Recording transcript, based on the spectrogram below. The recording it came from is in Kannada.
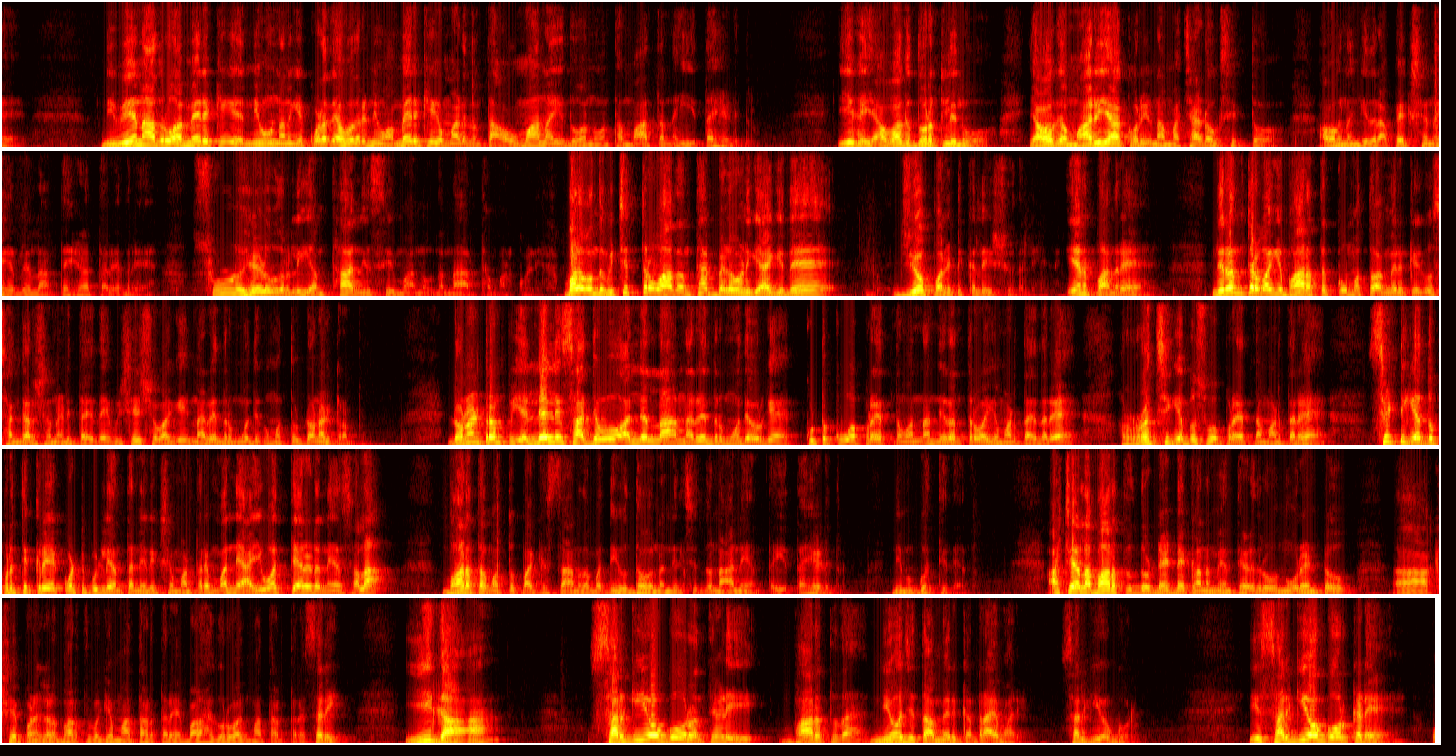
ನೀವೇನಾದರೂ ಅಮೇರಿಕೆಗೆ, ನೀವು ನನಗೆ ಕೊಡದೆ ಹೋದರೆ ನೀವು ಅಮೇರಿಕೆಗೆ ಮಾಡಿದಂಥ ಅವಮಾನ ಇದು ಅನ್ನುವಂಥ ಮಾತನ್ನು ಈತ ಹೇಳಿದರು. ಈಗ ಯಾವಾಗ ದೊರಕಲಿಲ್ವೋ, ಯಾವಾಗ ಮಾರಿಯಾ ಕೊರಿನ ಮಚಾಡೋಗಿ ಸಿಕ್ತೋ, ಅವಾಗ ನನಗೆ ಇದರ ಅಪೇಕ್ಷೆನೇ ಇರಲಿಲ್ಲ ಅಂತ ಹೇಳ್ತಾರೆ ಅಂದರೆ ಸುಳ್ಳು ಹೇಳುವುದರಲ್ಲಿ ಎಂಥ ನಿಸ್ಸೀಮ ಅನ್ನೋದನ್ನು ಅರ್ಥ ಮಾಡ್ಕೊಳ್ಳಿ. ಭಾಳ ಒಂದು ವಿಚಿತ್ರವಾದಂಥ ಬೆಳವಣಿಗೆ ಆಗಿದೆ ಜಿಯೋ ಪಾಲಿಟಿಕಲ್ ಇಶ್ಯೂದಲ್ಲಿ. ಏನಪ್ಪ ಅಂದರೆ ನಿರಂತರವಾಗಿ ಭಾರತಕ್ಕೂ ಮತ್ತು ಅಮೆರಿಕೆಗೂ ಸಂಘರ್ಷ ನಡೀತಾ ಇದೆ. ವಿಶೇಷವಾಗಿ ನರೇಂದ್ರ ಮೋದಿಗೂ ಮತ್ತು ಡೊನಾಲ್ಡ್ ಟ್ರಂಪ್. ಡೊನಾಲ್ಡ್ ಟ್ರಂಪ್ ಎಲ್ಲೆಲ್ಲಿ ಸಾಧ್ಯವೋ ಅಲ್ಲೆಲ್ಲ ನರೇಂದ್ರ ಮೋದಿ ಅವ್ರಿಗೆ ಕುಟುಕುವ ಪ್ರಯತ್ನವನ್ನು ನಿರಂತರವಾಗಿ ಮಾಡ್ತಾ ಇದ್ದಾರೆ. ರೊಚ್ಚಿಗೆ ಬಸುವ ಪ್ರಯತ್ನ ಮಾಡ್ತಾರೆ. ಸಿಟ್ಟಿಗೆದ್ದು ಪ್ರತಿಕ್ರಿಯೆ ಕೊಟ್ಟು ಬಿಡಲಿ ಅಂತ ನಿರೀಕ್ಷೆ ಮಾಡ್ತಾರೆ. ಮೊನ್ನೆ ಐವತ್ತೆರಡನೆಯ ಸಲ ಭಾರತ ಮತ್ತು ಪಾಕಿಸ್ತಾನದ ಮಧ್ಯೆ ಯುದ್ಧವನ್ನು ನಿಲ್ಲಿಸಿದ್ದು ನಾನೇ ಅಂತ ಈತ ಹೇಳಿದರು. ನಿಮಗೆ ಗೊತ್ತಿದೆ ಅದು. ಅಷ್ಟೇ ಅಲ್ಲ, ಭಾರತದ್ದು ಡೆಡ್ ಎಕಾನಮಿ ಅಂತ ಹೇಳಿದ್ರು, ನೂರೆಂಟು ಆಕ್ಷೇಪಣೆಗಳು ಭಾರತದ ಬಗ್ಗೆ ಮಾತಾಡ್ತಾರೆ ಭಾಳ ಹಗುರವಾಗಿ ಮಾತಾಡ್ತಾರೆ. ಸರಿ, ಈಗ ಸರ್ಗಿಯೋ ಗೋರ್ ಅಂಥೇಳಿ ಭಾರತದ ನಿಯೋಜಿತ ಅಮೇರಿಕನ್ ರಾಯಭಾರಿ, ಸರ್ಗಿಯೋ ಗೋರ್. ಈ ಸರ್ಗಿಯೋ ಗೋರ್ ಕಡೆ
